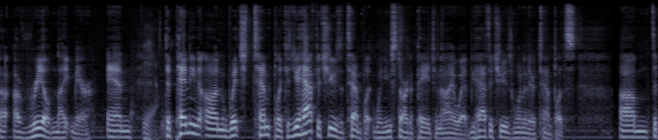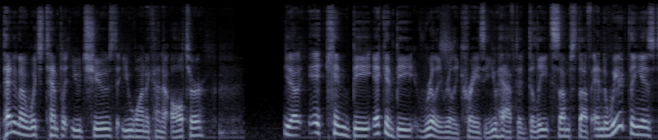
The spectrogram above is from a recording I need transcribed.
a, a real nightmare. And Yeah. depending on which template, because you have to choose a template when you start a page in iWeb, you have to choose one of their templates. Um, depending on which template you choose that you want to kind of alter, you know it can be it can be really really crazy. You have to delete some stuff. And the weird thing is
